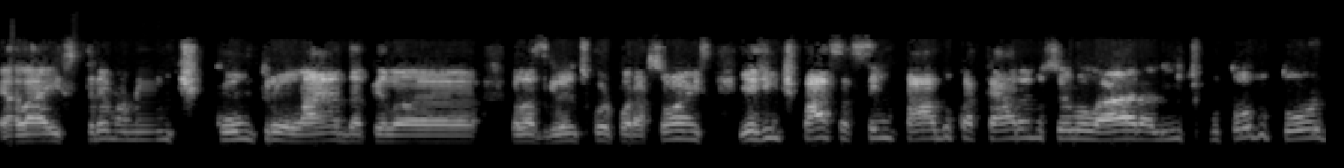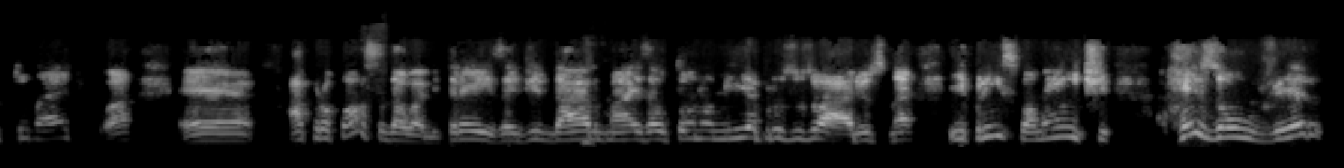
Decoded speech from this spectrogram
ela é extremamente controlada pela, pelas grandes corporações e a gente passa sentado com a cara no celular ali, tipo, todo torto, né? Tipo, ah, é, a proposta da Web3 é de dar mais autonomia para os usuários, né? E principalmente resolver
